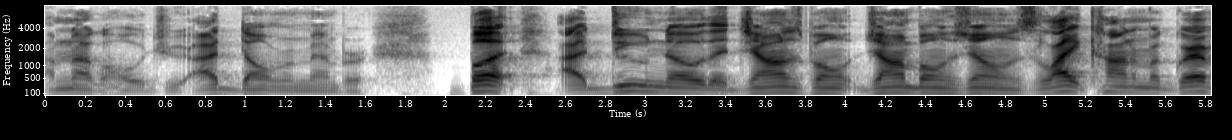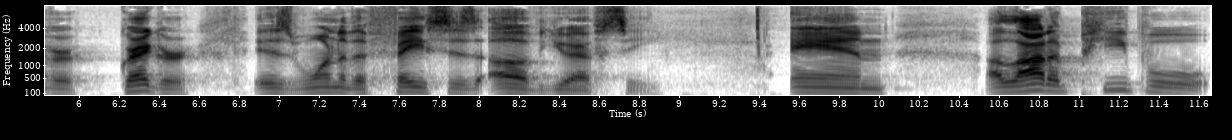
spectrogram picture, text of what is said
I'm not gonna hold you. I don't remember. But I do know that John's Bone, Jon Bones Jones, like Conor McGregor, Gregor, is one of the faces of UFC. And a lot of people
